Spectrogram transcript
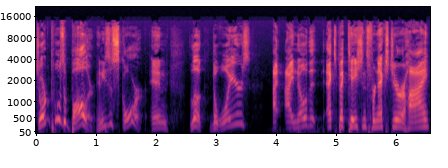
Jordan Poole's a baller, and he's a scorer. And look, the Warriors I, I know that expectations for next year are high.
